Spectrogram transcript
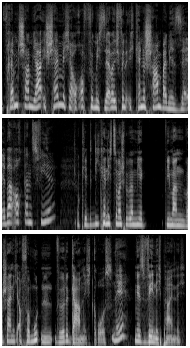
Fremdscham, ja, ich schäme mich ja auch oft für mich selber. Ich finde, ich kenne Scham bei mir selber auch ganz viel. Okay, die kenne ich zum Beispiel bei mir, wie man wahrscheinlich auch vermuten würde, gar nicht groß. Nee? Mir ist wenig peinlich.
